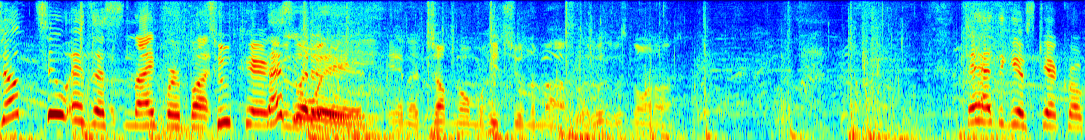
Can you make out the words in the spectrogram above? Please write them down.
Jump two is a sniper but two characters That's what it away and a jump normal hits you in the mouth. Like, what's going on? They had to give Scarecrow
